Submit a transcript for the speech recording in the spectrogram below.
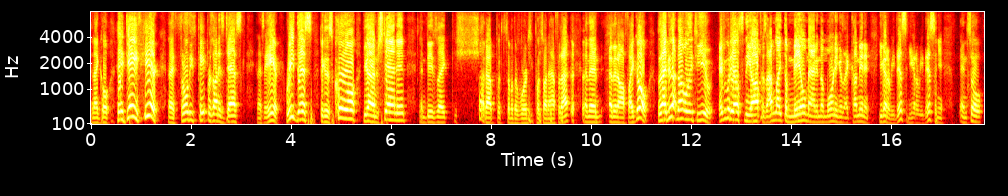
and I go, "Hey, Dave, here!" And I throw these papers on his desk, and I say, "Here, read this because it's cool. You gotta understand it." And Dave's like, "Shut up!" with some of the words he puts on after that, and then and then off I go. But I do that not only to you, everybody else in the office. I'm like the mailman in the morning as I come in, and you got to read this, and you got to read this, and you. And so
